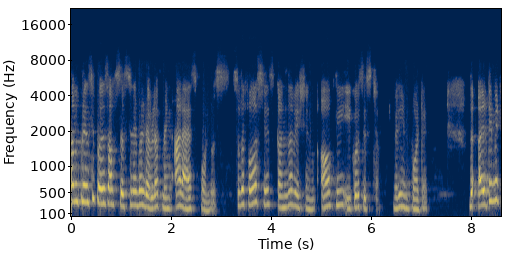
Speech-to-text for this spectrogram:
Some principles of sustainable development are as follows. So the first is conservation of the ecosystem. Very important. The ultimate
